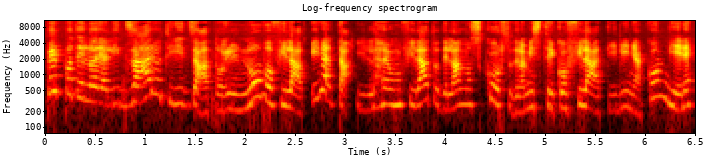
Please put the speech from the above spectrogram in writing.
Per poterlo realizzare ho utilizzato il nuovo filato. In realtà è un filato dell'anno scorso della Mistrico Filati in linea conviene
